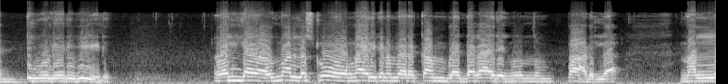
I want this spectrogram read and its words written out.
അടിപൊളി ഒരു വീട്. അതെല്ലാം അത് നല്ല സ്ട്രോങ് ആയിരിക്കണം. വേറെ കംപ്ലൈന്റോ കാര്യങ്ങളൊന്നും പാടില്ല. നല്ല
